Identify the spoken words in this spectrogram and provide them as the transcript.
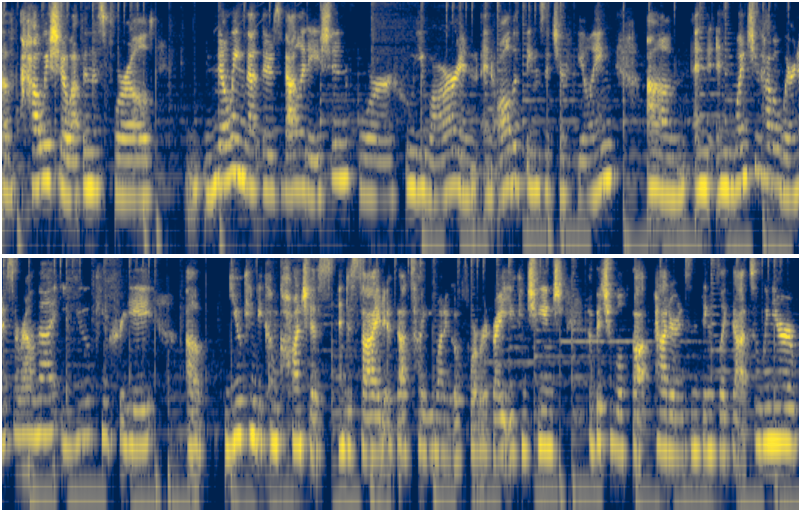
of how we show up in this world knowing that there's validation for who you are and, and all the things that you're feeling um, and and once you have awareness around that you can create a you can become conscious and decide if that's how you want to go forward, right? You can change habitual thought patterns and things like that. So when you're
